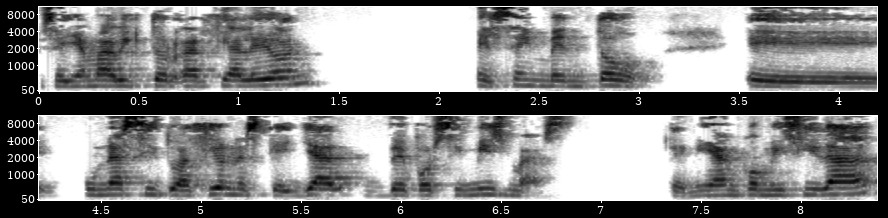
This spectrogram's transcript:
se llama Víctor García León, él se inventó eh, unas situaciones que ya de por sí mismas tenían comicidad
